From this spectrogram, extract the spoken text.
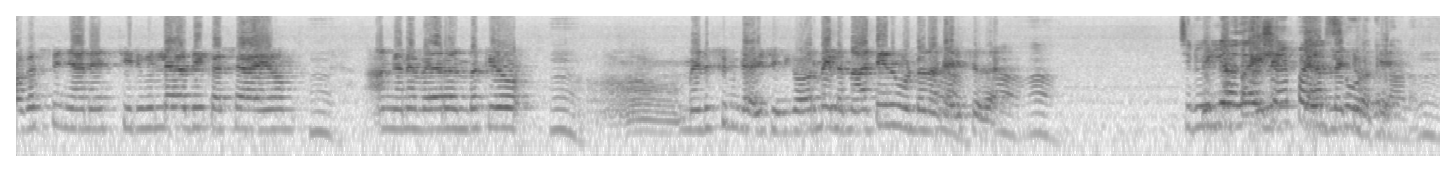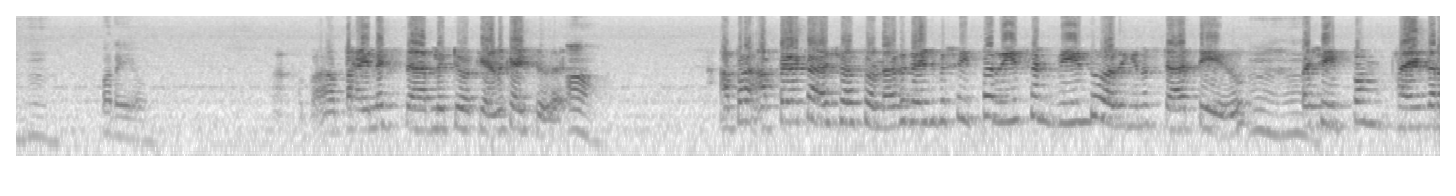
ഓഗസ്റ്റ് ഞാൻ ചിരുവില്ലാതി കഷായവും അങ്ങനെ വേറെ എന്തൊക്കെയോ മെഡിസിൻ കഴിച്ചു. എനിക്ക് ഓർമ്മയില്ല. നാട്ടിൽ നിന്ന് കൊണ്ടുവന്നാ കഴിച്ചത്. പൈലക്സ് ടാബ്ലറ്റും ഒക്കെയാണ് കഴിച്ചത്. അപ്പൊ അപ്പോഴൊക്കെ ആശ്വാസം ഉണ്ട്. അത് കഴിഞ്ഞ് പക്ഷെ ഇപ്പൊ റീസെന്റ് വീണ്ടും അതിങ്ങനെ സ്റ്റാർട്ട് ചെയ്തു. പക്ഷെ ഇപ്പം ഭയങ്കര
